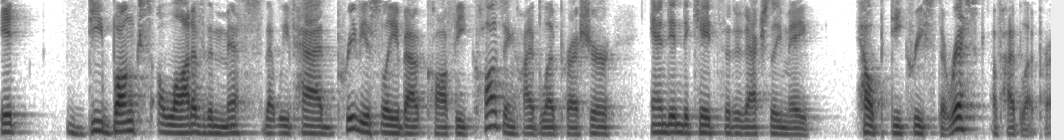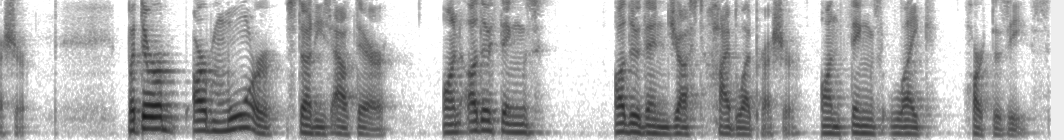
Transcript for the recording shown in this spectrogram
It debunks a lot of the myths that we've had previously about coffee causing high blood pressure and indicates that it actually may help decrease the risk of high blood pressure. But there are, are more studies out there on other things other than just high blood pressure, on things like heart disease.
